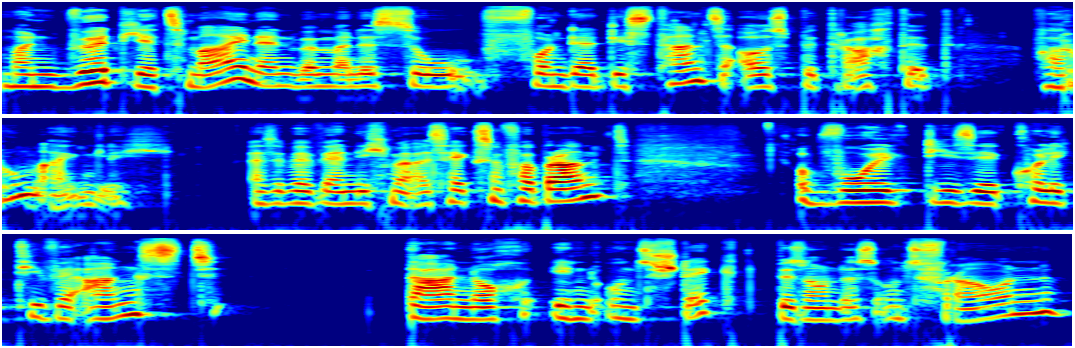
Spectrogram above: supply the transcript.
Man wird jetzt meinen, wenn man es so von der Distanz aus betrachtet, warum eigentlich? Also wir werden nicht mehr als Hexen verbrannt, obwohl diese kollektive Angst da noch in uns steckt, besonders uns Frauen,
